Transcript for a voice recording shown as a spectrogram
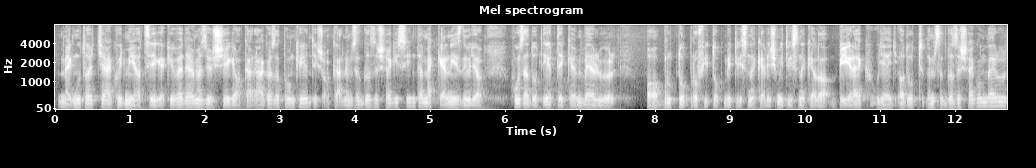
megmutatják, hogy mi a cégek jövedelmezősége, akár ágazatonként és akár nemzetgazdasági szinten. Meg kell nézni, hogy a hozzáadott értéken belül a bruttó profitok mit visznek el, és mit visznek el a bérek, ugye egy adott nemzetgazdaságon belül,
